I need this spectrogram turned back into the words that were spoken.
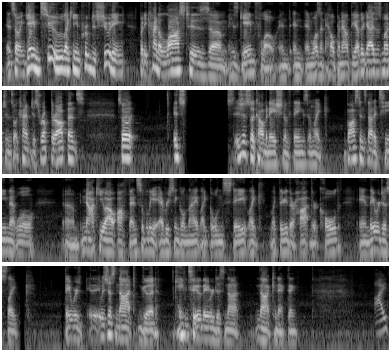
And so in Game Two, like he improved his shooting, but he kind of lost his um, his game flow and, and and wasn't helping out the other guys as much, and so it kind of disrupted their offense. So it's it's just a combination of things, and like Boston's not a team that will um, knock you out offensively every single night like Golden State. Like like they're either hot, they're cold, and they were just like they were. It was just not good. Game two, they were just not not connecting. I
